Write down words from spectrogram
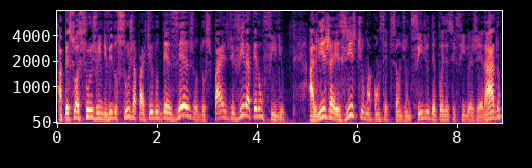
a pessoa surge, o indivíduo surge a partir do desejo dos pais de vir a ter um filho. Ali já existe uma concepção de um filho, depois esse filho é gerado,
